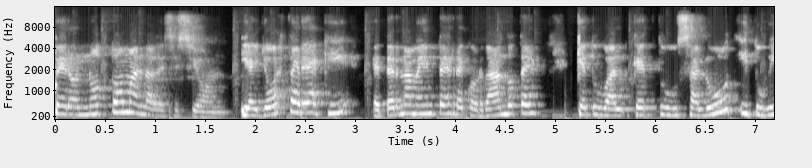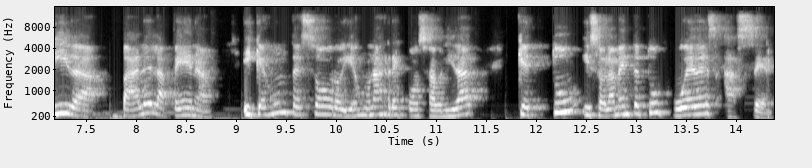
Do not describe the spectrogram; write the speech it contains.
pero no toman la decisión. Y yo estaré aquí eternamente recordándote que tu, que tu salud y tu vida vale la pena y que es un tesoro y es una responsabilidad que tú y solamente tú puedes hacer.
